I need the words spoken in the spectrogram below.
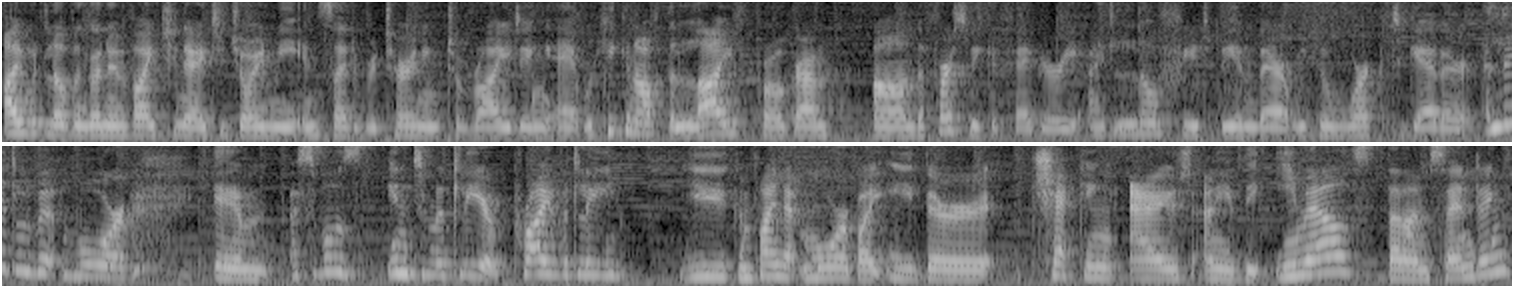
I would love. I'm going to invite you now to join me inside of returning to riding. Uh, we're kicking off the live program on the first week of February. I'd love for you to be in there. We can work together a little bit more, um, I suppose, intimately or privately. You can find out more by either checking out any of the emails that I'm sending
